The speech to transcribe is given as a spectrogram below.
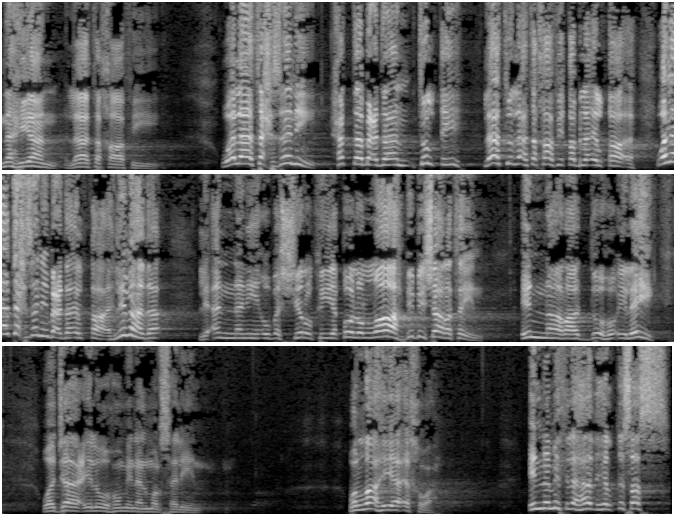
نهيان لا تخافي. ولا تحزني حتى بعد أن تلقيه لا لا تخافي قبل إلقائه ولا تحزني بعد إلقائه. لماذا؟ لأنني أبشرك يقول الله ببشارتين إنا رادوه إليك وجاعلوه من المرسلين. والله يا إخوة إن مثل هذه القصص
